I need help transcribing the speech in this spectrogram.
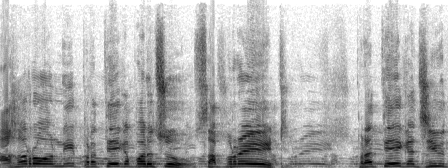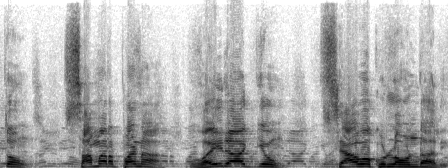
అహరోన్ని ప్రత్యేకపరచు సపరేట్ ప్రత్యేక జీవితం సమర్పణ వైరాగ్యం సేవకుల్లో ఉండాలి.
